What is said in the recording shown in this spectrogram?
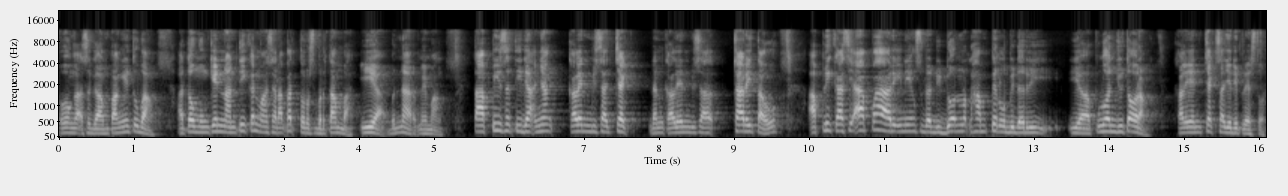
Oh nggak segampang itu bang. Atau mungkin nanti kan masyarakat terus bertambah. Iya benar memang. Tapi setidaknya kalian bisa cek dan kalian bisa cari tahu aplikasi apa hari ini yang sudah di-download hampir lebih dari ya puluhan juta orang. Kalian cek saja di Play Store.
